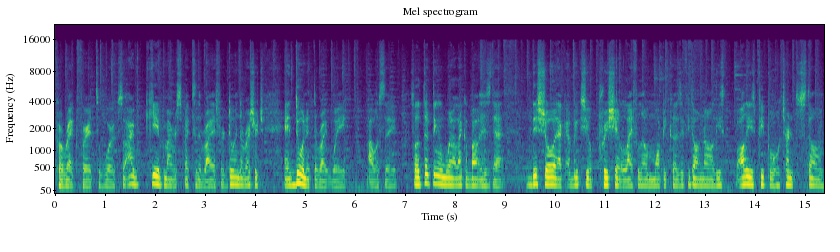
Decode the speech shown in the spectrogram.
correct for it to work. So i give my respect to the writers for doing the research and doing it the right way i would say. So the third thing and what i like about is that this show like it makes you appreciate life a little more because if you don't know these all these people who turned to stone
